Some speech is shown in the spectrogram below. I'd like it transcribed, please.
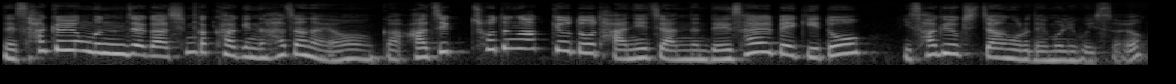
네, 사교육 문제가 심각하기는 하잖아요. 그러니까 아직 초등학교도 다니지 않는 4살 배기도 이 사교육 시장으로 내몰리고 있어요.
